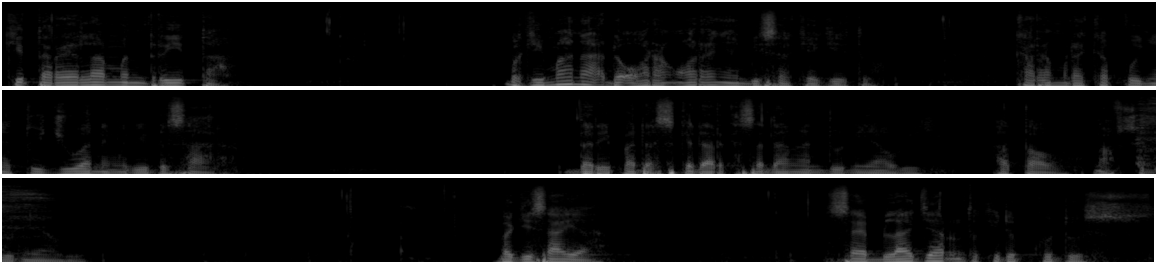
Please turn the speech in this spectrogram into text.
Kita rela menderita. Bagaimana ada orang-orang yang bisa kayak gitu? Karena mereka punya tujuan yang lebih besar daripada sekedar kesenangan duniawi atau nafsu duniawi. Bagi saya, saya belajar untuk hidup kudus,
